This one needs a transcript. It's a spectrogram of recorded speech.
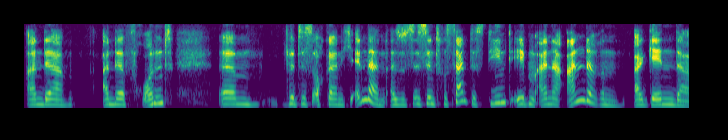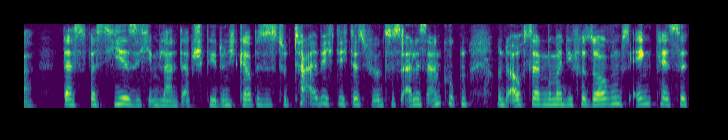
an der an der Front ähm, wird es auch gar nicht ändern. Also es ist interessant, es dient eben einer anderen Agenda, das, was hier sich im Land abspielt. Und ich glaube, es ist total wichtig, dass wir uns das alles angucken und auch, sagen wir mal, die Versorgungsengpässe,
